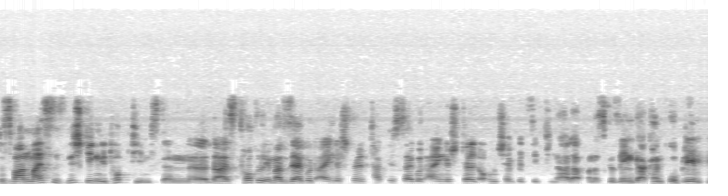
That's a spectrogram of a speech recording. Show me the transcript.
das waren meistens nicht gegen die Top-Teams, denn äh, da ist Toffel immer sehr gut eingestellt, taktisch sehr gut eingestellt, auch im Champions League-Finale hat man das gesehen, gar kein Problem.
